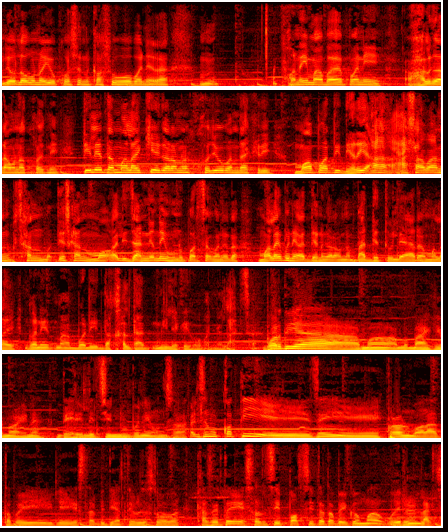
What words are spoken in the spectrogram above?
ल्याउ लौ न यो क्वेसन कसो हो? भनेर फोनैमा भए पनि हल गराउन खोज्ने। त्यसले त मलाई के गराउन खोज्यो भन्दाखेरि म प्रति धेरै आ आशावान छन् त्यस कारण म अलि जान्ने नै हुनुपर्छ भनेर मलाई पनि अध्ययन गराउन बाध्य तुल्याएर मलाई गणितमा बढी दखलता मिलेकै हो भन्ने लाग्छ। बर्दियामा अब बाँकीमा होइन धेरैले चिन्नु पनि हुन्छ। अहिलेसम्म कति चाहिँ पढाउनु भयो होला तपाईँले यस्ता विद्यार्थीहरू जस्तो? अब खास गरी त एसएलसी पछि त तपाईँकोमा गहिरो नै लाग्छ।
